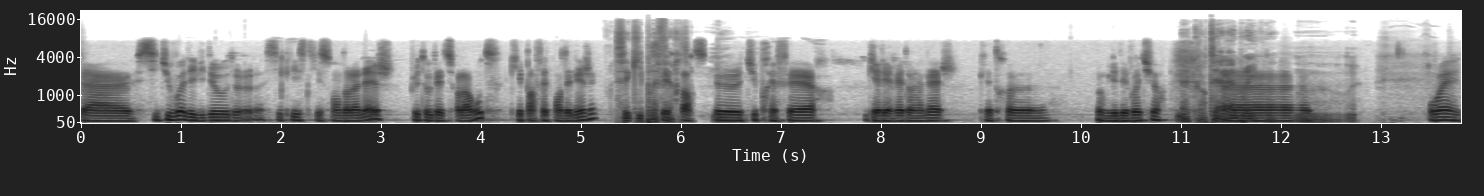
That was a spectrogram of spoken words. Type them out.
Bah, si tu vois des vidéos de cyclistes qui sont dans la neige, plutôt que d'être sur la route, qui est parfaitement déneigée, C'est qui c'est préfère parce que tu préfères galérer dans la neige qu'être euh, au milieu des voitures. D'accord, t'es à l'abri. Euh, Ouais,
